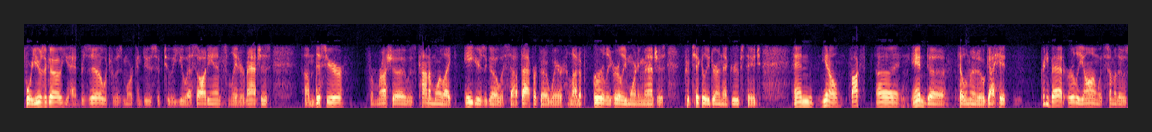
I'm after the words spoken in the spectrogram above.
four years ago, you had Brazil, which was more conducive to a U.S. audience, later matches. Um, this year, from Russia, it was kind of more like eight years ago with South Africa, where a lot of early, early morning matches, particularly during that group stage. And you know, Fox uh, and uh, Telemundo got hit pretty bad early on with some of those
